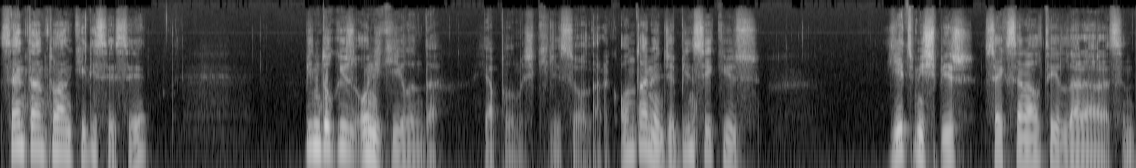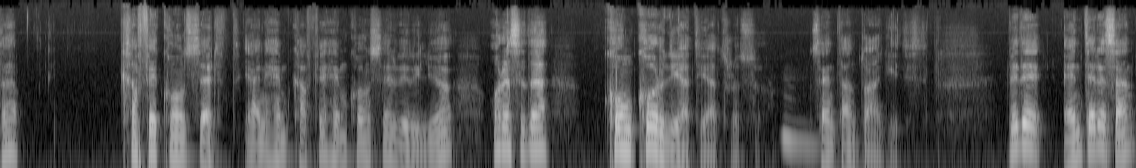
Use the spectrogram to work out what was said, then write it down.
Saint Antoine Kilisesi 1912 yılında yapılmış kilise olarak. Ondan önce 1871-86 yılları arasında kafe konser yani hem kafe hem konser veriliyor. Orası da Concordia Tiyatrosu. Saint Antoine Kilisesi. Ve de enteresan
